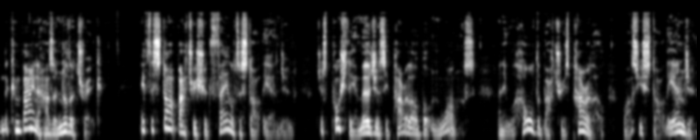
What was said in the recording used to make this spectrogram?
And the combiner has another trick. If the start battery should fail to start the engine, just push the emergency parallel button once and it will hold the batteries parallel whilst you start the engine.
